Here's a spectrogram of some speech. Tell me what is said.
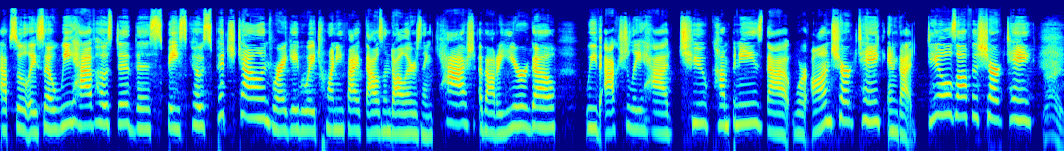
Absolutely. So we have hosted the Space Coast Pitch Challenge where I gave away $25,000 in cash about a year ago. We've actually had two companies that were on Shark Tank and got deals off of Shark Tank. Nice.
